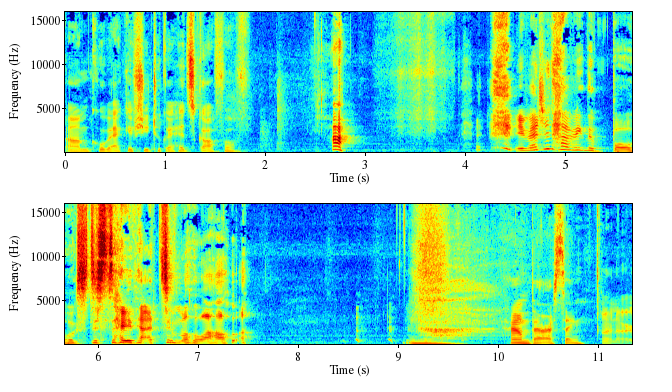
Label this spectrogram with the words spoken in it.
um, Quebec if she took her headscarf off. Ha! Imagine having the balls to say that to Malala. How embarrassing. I know.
